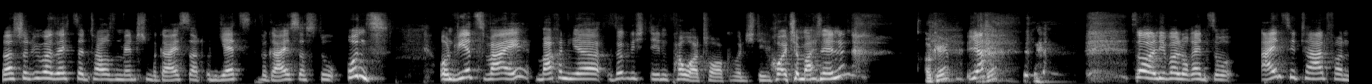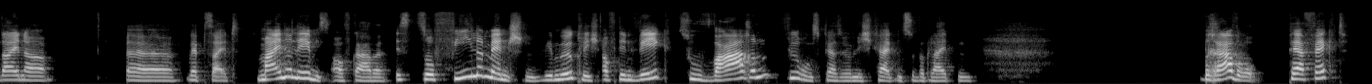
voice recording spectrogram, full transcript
Du hast schon über 16.000 Menschen begeistert und jetzt begeisterst du uns. Und wir zwei machen hier wirklich den Power Talk, würde ich den heute mal nennen. Okay. Ja. Okay. so, lieber Lorenzo, ein Zitat von deiner äh, Website. Meine Lebensaufgabe ist, so viele Menschen wie möglich auf den Weg zu wahren Führungspersönlichkeiten zu begleiten. Bravo, perfekt.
